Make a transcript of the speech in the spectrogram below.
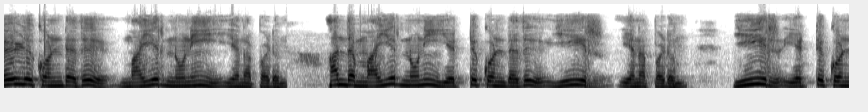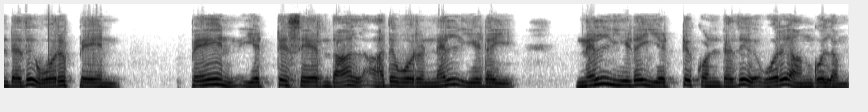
ஏழு கொண்டது மயிர் நுனி எனப்படும். அந்த மயிர் நுனி எட்டு கொண்டது ஈர் எனப்படும். ஈர் எட்டு கொண்டது ஒரு பேன். பேன் எட்டு சேர்ந்தால் அது ஒரு நெல் இடை. நெல் இடை எட்டு கொண்டது ஒரு அங்குலம்.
